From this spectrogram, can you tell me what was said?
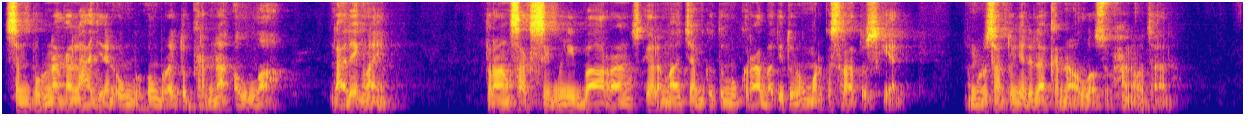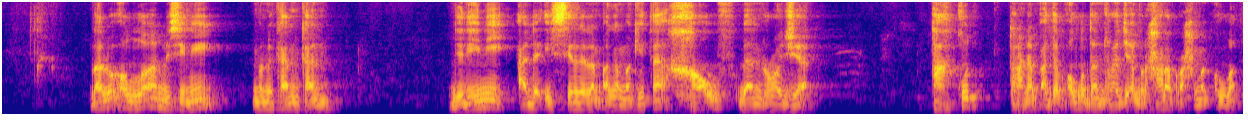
Sempurnakanlah haji dan umrah, umrah itu karena Allah. Gak ada yang lain. Transaksi beli barang segala macam, ketemu kerabat itu nomor ke 100 sekian. Nomor satunya adalah karena Allah subhanahu wa ta'ala. Lalu Allah di sini menekankan, jadi ini ada istilah dalam agama kita, khauf dan roja. Takut terhadap adab Allah dan raja berharap rahmat Allah.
